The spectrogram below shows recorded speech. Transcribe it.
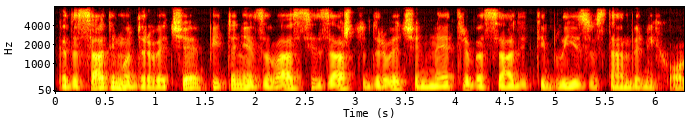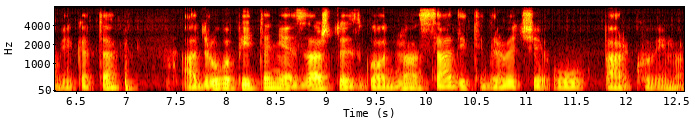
Kada sadimo drveće, pitanje za vas je zašto drveće ne treba saditi blizu stambenih objekata, a drugo pitanje je zašto je zgodno saditi drveće u parkovima.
